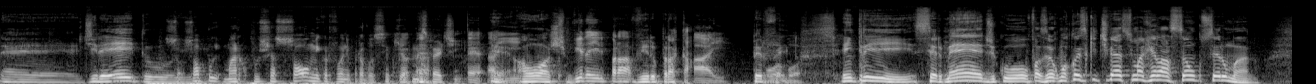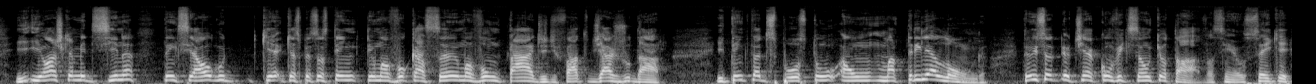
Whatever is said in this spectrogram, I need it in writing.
é, direito. Só, só pu- Marco, puxa só o microfone pra você aqui, ó. Mais É. pertinho. É, aí. ótimo. Vira ele pra. Viro para cá. Aí. Perfeito. Boa, boa. entre ser médico ou fazer alguma coisa que tivesse uma relação com o ser humano. E, e eu acho que a medicina tem que ser algo que, que as pessoas têm, têm uma vocação e uma vontade, de fato, de ajudar. E tem que estar disposto a um- uma trilha longa. Então isso eu, eu tinha convicção que eu estava. Assim, eu sei que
